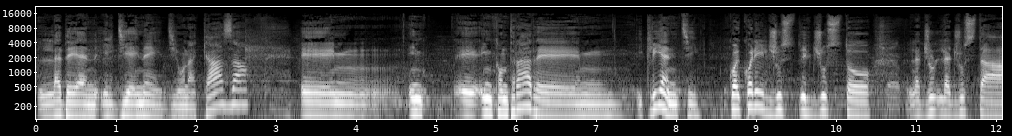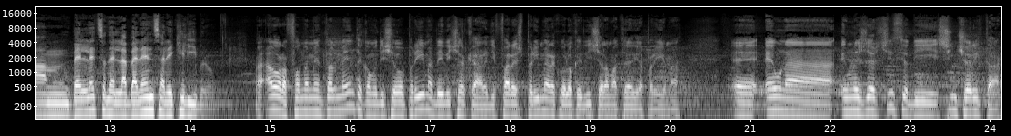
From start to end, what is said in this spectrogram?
l'ADN, il DNA di una casa e, in, e incontrare um, i clienti. Qual, qual è il giusto, il giusto certo. la, giu, la, giusta um, bellezza nella balenza e l'equilibrio? Ma allora, fondamentalmente, come dicevo prima, devi cercare di far esprimere quello che dice la materia prima. Eh, è, una, è un esercizio di sincerità.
